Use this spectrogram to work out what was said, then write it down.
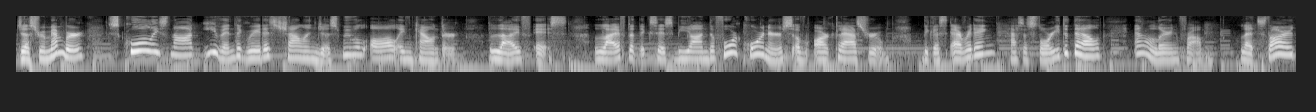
Just remember, school is not even the greatest challenges we will all encounter life is. Life that exists beyond the four corners of our classroom because everything has a story to tell and learn from. Let's start!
